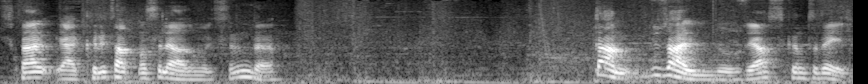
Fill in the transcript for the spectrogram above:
Süper yani crit atması lazım ultisinin de. Tamam güzel lose ya sıkıntı değil.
